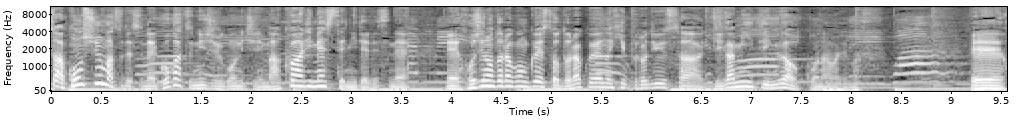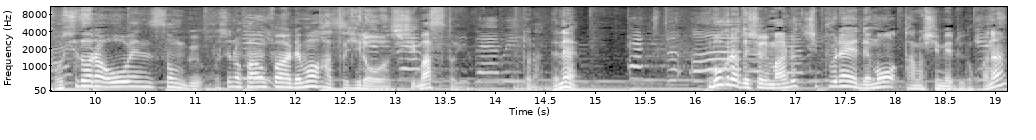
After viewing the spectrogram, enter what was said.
さあ今週末ですね5月25日に幕張メッセにてですね、えー星のドラゴンクエストドラクエの日プロデューサーギガミーティングが行われます。えー星ドラ応援ソング星のファンファーレも初披露しますということなんでね。僕らと一緒にマルチプレイでも楽しめるのかな？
